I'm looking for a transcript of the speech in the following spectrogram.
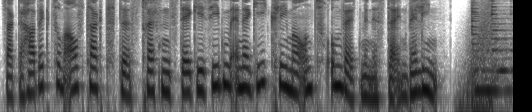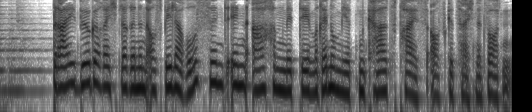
sagte Habeck zum Auftakt des Treffens der G7 Energie-, Klima- und Umweltminister in Berlin. Drei Bürgerrechtlerinnen aus Belarus sind in Aachen mit dem renommierten Karlspreis ausgezeichnet worden.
